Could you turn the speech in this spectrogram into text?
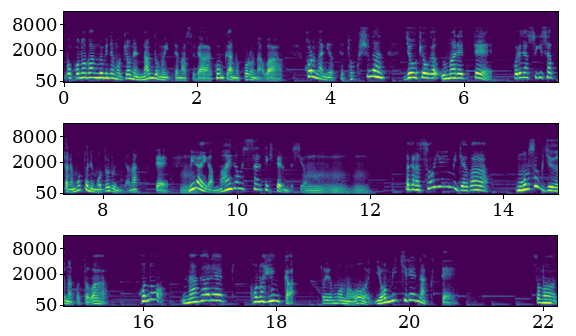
もうこの番組でも去年何度も言ってますが、今回のコロナは、コロナによって特殊な状況が生まれて、これが過ぎ去ったら元に戻るんじゃなくて、うん。未来が前倒しされてきてるんですよ。うん。うんだからそういう意味では、ものすごく重要なことは、この流れ、この変化というものを読み切れなくて、その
